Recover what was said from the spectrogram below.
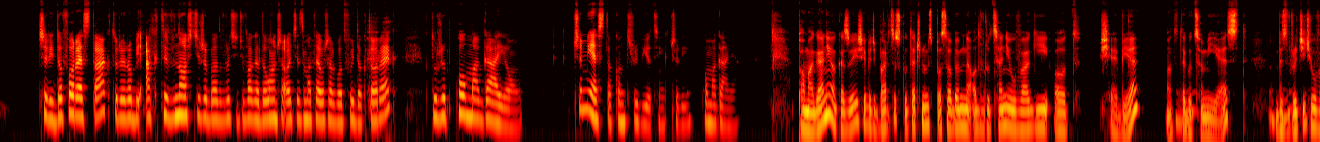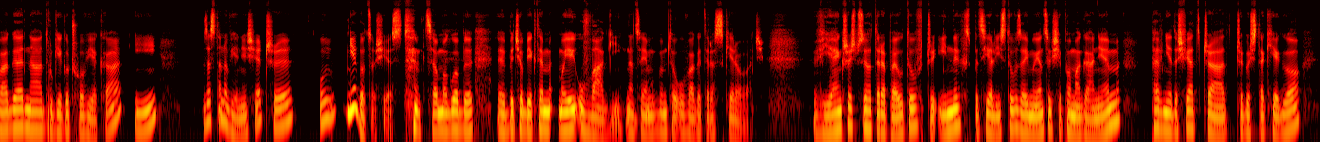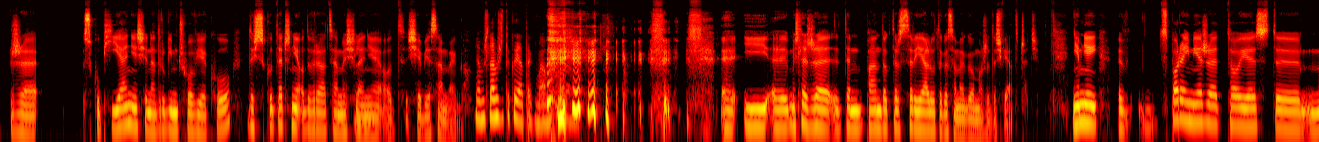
Czyli do Foresta, który robi aktywności, żeby odwrócić uwagę, dołącza ojciec Mateusz albo twój doktorek, którzy pomagają. Czym jest to contributing, czyli pomaganie? Pomaganie okazuje się być bardzo skutecznym sposobem na odwrócenie uwagi od siebie, od Mhm. tego, co mi jest, by Mhm. zwrócić uwagę na drugiego człowieka i zastanowienie się, czy u niego coś jest, co mogłoby y, być obiektem mojej uwagi, na co ja mógłbym tę uwagę teraz skierować. Większość psychoterapeutów czy innych specjalistów zajmujących się pomaganiem pewnie doświadcza czegoś takiego, że skupienie się na drugim człowieku dość skutecznie odwraca myślenie od siebie samego. Ja myślałam, że tylko ja tak mam. E, I e, myślę, że ten pan doktor z serialu tego samego może doświadczać. Niemniej w sporej mierze to jest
